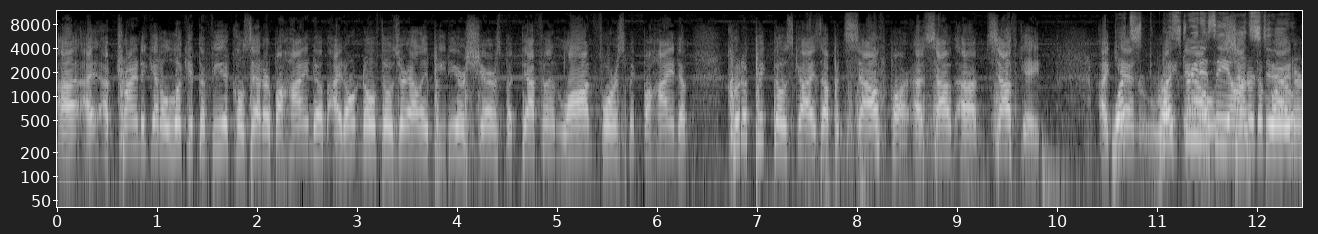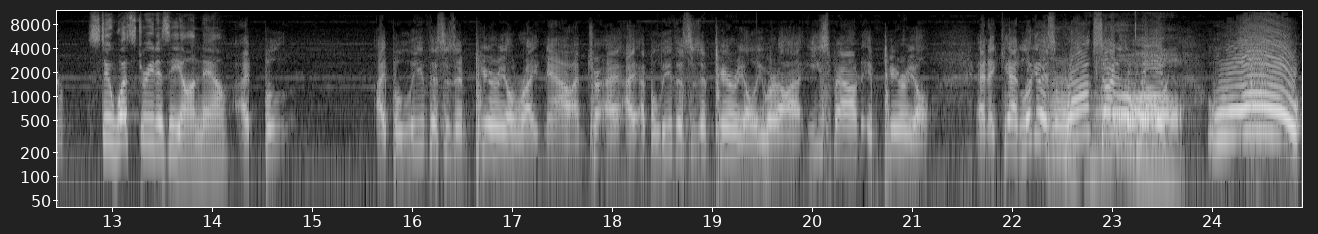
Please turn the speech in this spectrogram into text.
Uh, I, I'm trying to get a look at the vehicles that are behind him. I don't know if those are LAPD or sheriffs, but definite law enforcement behind him. Could have picked those guys up in South Park, uh, South um, Southgate. Again, What's, right what street now, is he on, center Stu? divider. Stu, what street is he on now? I, bel I believe this is Imperial right now. I'm try- I, I believe this is Imperial. You were uh, eastbound Imperial. And again, look at this wrong side of the road. Whoa!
